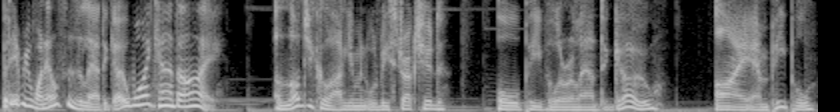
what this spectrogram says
But everyone else is allowed to go, why can't I? A logical argument would be structured all people are allowed to go, I am people,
